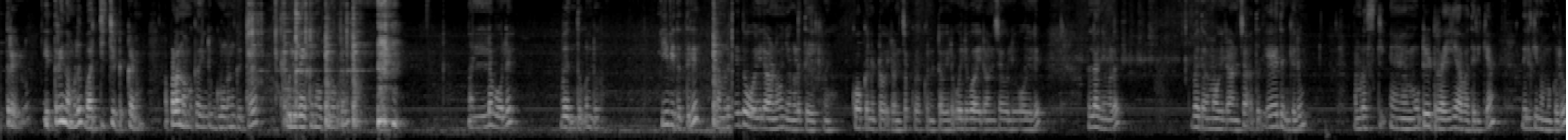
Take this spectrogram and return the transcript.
ഇത്രയേ ഇത്രയും നമ്മൾ വറ്റിച്ചെടുക്കണം. അപ്പോഴാണ് നമുക്ക് അതിന്റെ ഗുണം കിട്ടുക. ഉലുവയൊക്കെ നോക്കി നോക്ക്. നല്ലപോലെ വെന്തു കൊണ്ട്. ഈ വിധത്തിൽ നമ്മൾ ഏത് ഓയിലാണോ ഞങ്ങൾ തേക്കുന്നത്. കോക്കനട്ട് ഓയിലാണെച്ചാൽ കോക്കനട്ട് ഓയിൽ ഒലിവ് ഓയിലാണെച്ചാൽ ഒലിവ് ഓയിൽ അല്ല ഞങ്ങൾ ബദാം ഓയിലാണെച്ചാൽ അത് ഏതെങ്കിലും നമ്മുടെ സ്കി മുടി ഡ്രൈ ആവാതിരിക്കാൻ ഇതിലേക്ക് നമുക്കൊരു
